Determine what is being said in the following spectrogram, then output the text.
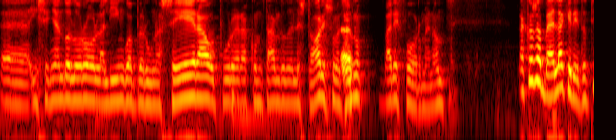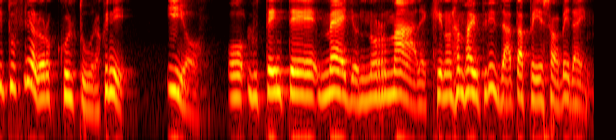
eh, insegnando loro la lingua per una sera oppure raccontando delle storie, insomma ci sono varie forme. No? La cosa bella è che hai detto ti tuffi nella loro cultura, quindi io o l'utente medio normale che non ha mai utilizzata pensa, vabbè dai,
